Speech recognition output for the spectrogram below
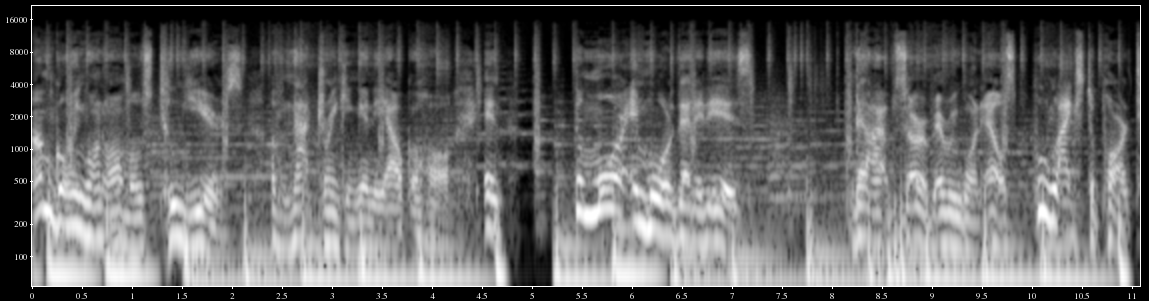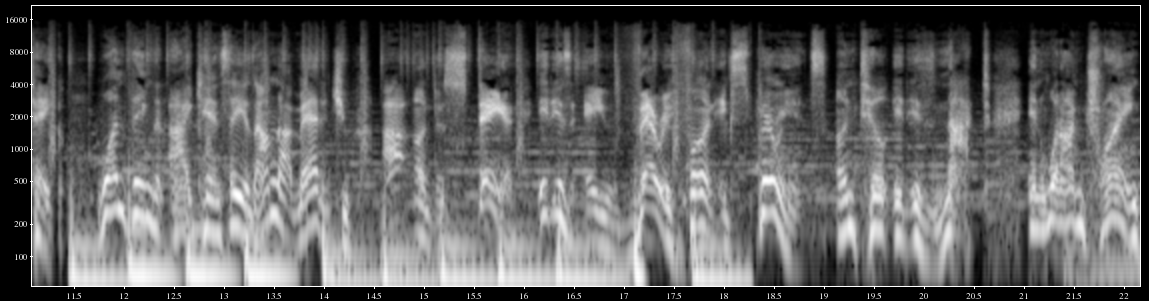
I'm going on almost two years of not drinking any alcohol. And the more and more that it is, that I observe everyone else who likes to partake. One thing that I can say is I'm not mad at you. I understand. It is a very fun experience until it is not. And what I'm trying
